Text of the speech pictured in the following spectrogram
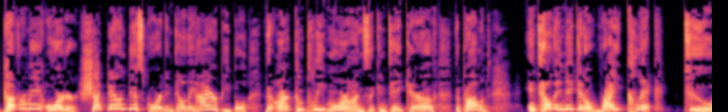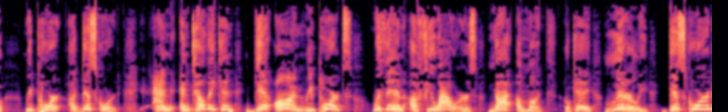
government order, shut down Discord until they hire people that aren't complete morons that can take care of the problems. Until they make it a right click to report a Discord. And until they can get on reports within a few hours, not a month. Okay? Literally, Discord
